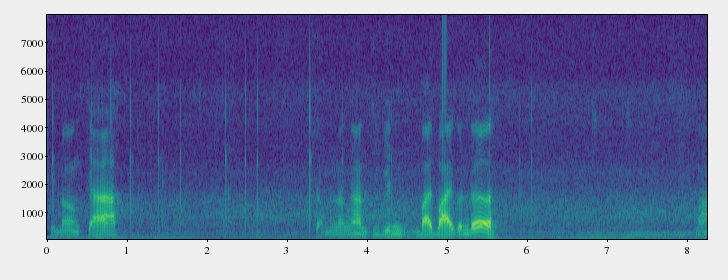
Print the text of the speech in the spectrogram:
พี่น้องจ๋าสำนักงานที่ดินบายบายกันเด้อ มา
